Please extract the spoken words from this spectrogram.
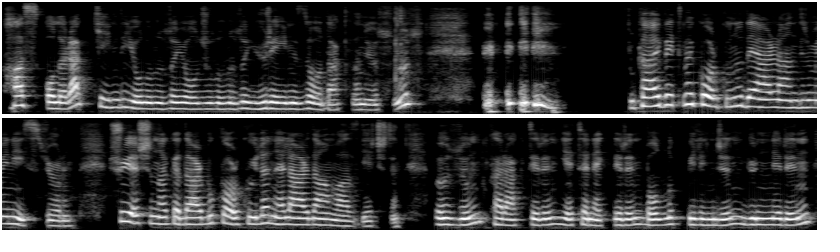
has olarak kendi yolunuza, yolculuğunuza, yüreğinize odaklanıyorsunuz. Kaybetme korkunu değerlendirmeni istiyorum. Şu yaşına kadar bu korkuyla nelerden vazgeçtin? Özün, karakterin, yeteneklerin, bolluk bilincin, günlerin,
